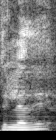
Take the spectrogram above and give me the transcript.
Δηλαδή.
